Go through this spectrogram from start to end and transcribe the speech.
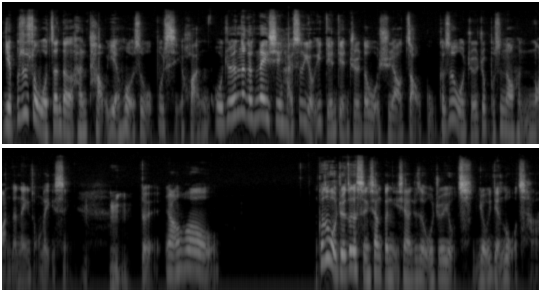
也不是说我真的很讨厌或者是我不喜欢，我觉得那个内心还是有一点点觉得我需要照顾，可是我觉得就不是那种很暖的那一种类型，嗯，对，然后，可是我觉得这个形象跟你现在就是我觉得有有一点落差，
